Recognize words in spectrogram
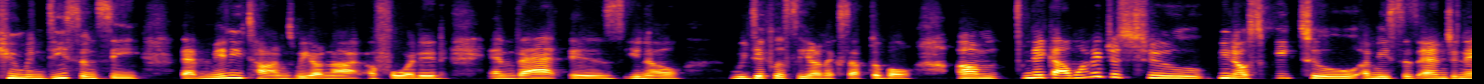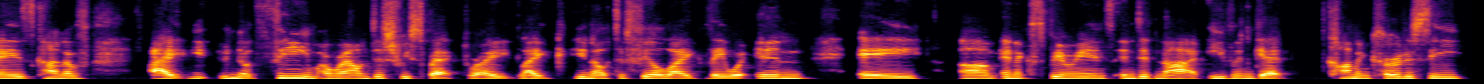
human decency that many times we are not afforded. And that is, you know, ridiculously unacceptable. Um, Nick, I wanted just to, you know, speak to Amisa's and Janae's kind of I you know theme around disrespect, right? Like you know to feel like they were in a um, an experience and did not even get common courtesy,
